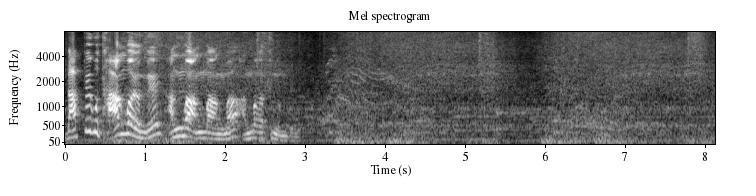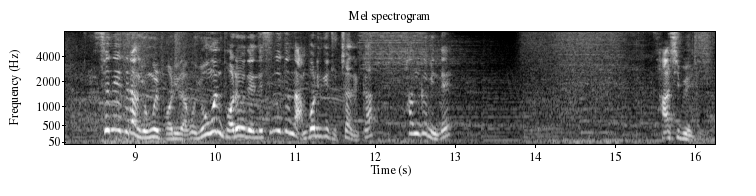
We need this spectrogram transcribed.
나 빼고 다 악마였네 악마 악마 악마 악마 같은 놈들 스니드랑 용을 버리라고? 용은 버려도 되는데 스니드는 안 버리는 게 좋지 않을까? 황금인데? 41주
